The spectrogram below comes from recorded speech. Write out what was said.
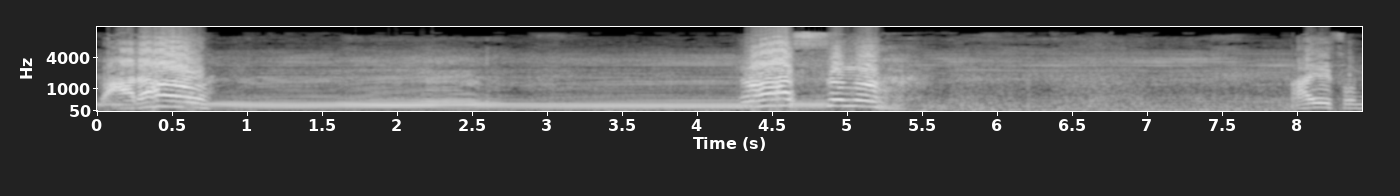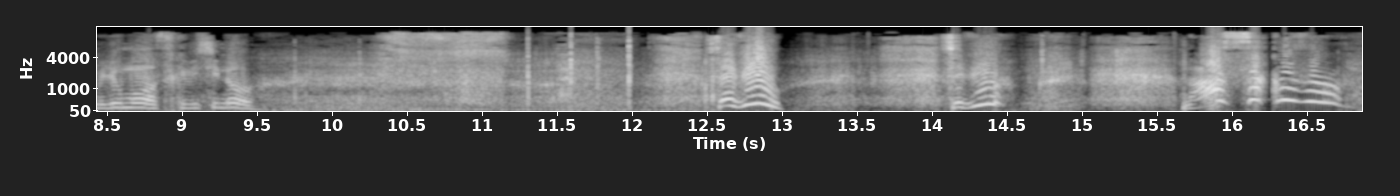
Caramba! Nossa, mano! Aí, família, o monstro que me ensinou. Você viu? Você viu? Nossa, cuzão!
